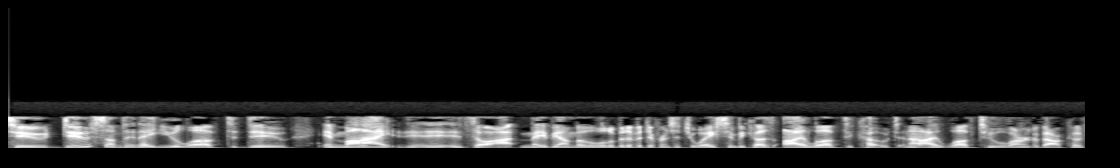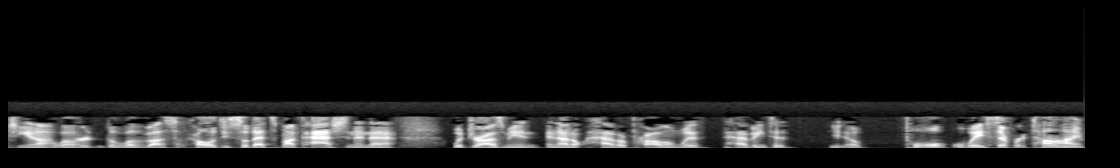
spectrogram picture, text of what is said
to do something that you love to do. In my, and so I, maybe I'm a little bit of a different situation because I love to coach and I love to learn about coaching and I learned to love about psychology. So that's my passion and that what drives me. And, and I don't have a problem with having to, you know, pull away separate time.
